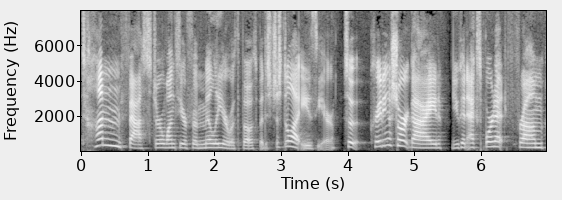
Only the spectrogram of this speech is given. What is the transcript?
ton faster once you're familiar with both, but it's just a lot easier. So, creating a short guide, you can export it from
